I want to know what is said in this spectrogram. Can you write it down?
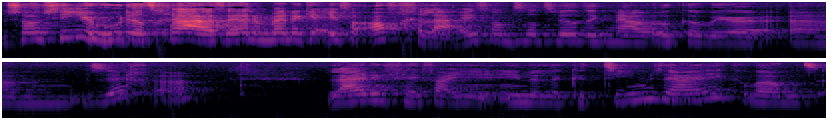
Zo zie je hoe dat gaat. Hè? Dan ben ik even afgeleid. Want wat wilde ik nou ook alweer um, zeggen? Leiding geven aan je innerlijke team, zei ik. Want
